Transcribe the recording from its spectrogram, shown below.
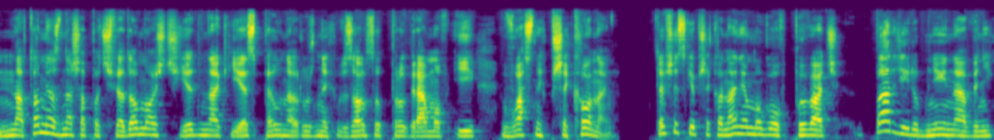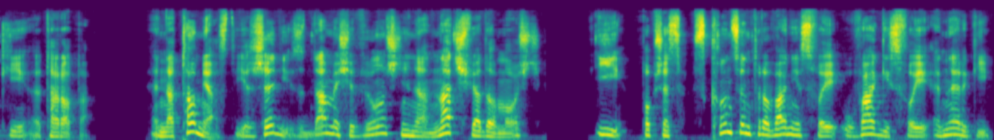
Natomiast nasza podświadomość jednak jest pełna różnych wzorców, programów i własnych przekonań. Te wszystkie przekonania mogą wpływać bardziej lub mniej na wyniki tarota. Natomiast jeżeli zdamy się wyłącznie na nadświadomość i poprzez skoncentrowanie swojej uwagi, swojej energii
